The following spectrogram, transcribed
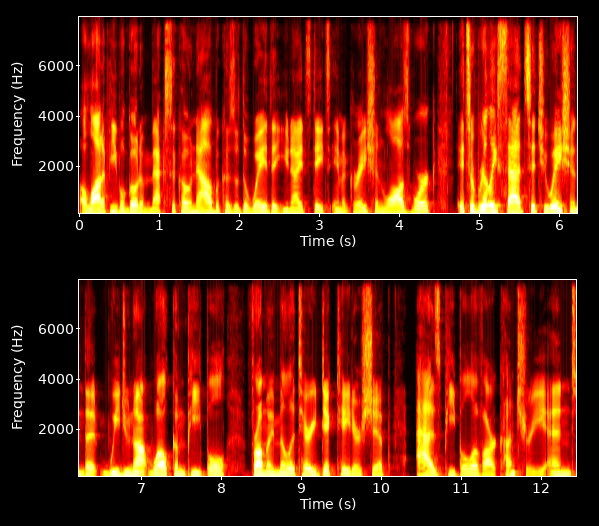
A lot of people go to Mexico now because of the way that United States immigration laws work. It's a really sad situation that we do not welcome people from a military dictatorship as people of our country. And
